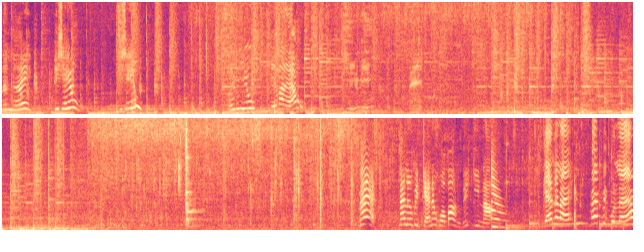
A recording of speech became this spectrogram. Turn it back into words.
นั่นไง พี่ชิว พี่ชิว เฮ้ยพี่ชิวเจ๊มาแล้วน้ำขิงน้ำขิงแม่แม่ แม่ลืมปิดแก๊สในครัวเปล่าหนูได้กินนะ แก๊สอะไร แม่ปิดหมดแล้ว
